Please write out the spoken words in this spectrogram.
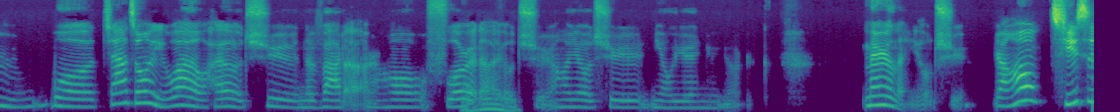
嗯，我加州以外，我还有去 Nevada，然后 Florida 有去，然后也有去纽约 New York，Maryland 有去。然后其实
